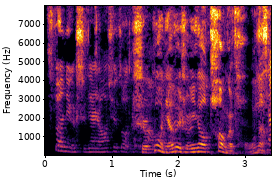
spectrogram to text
算那个时间，然后去做头。是过年为什么一定要烫个头呢？以前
